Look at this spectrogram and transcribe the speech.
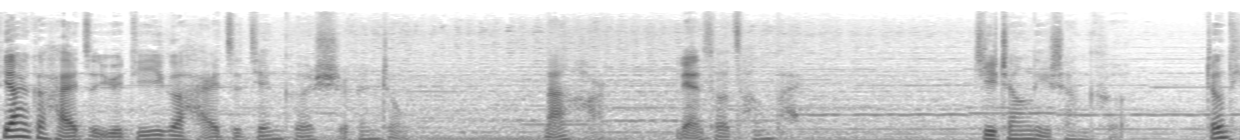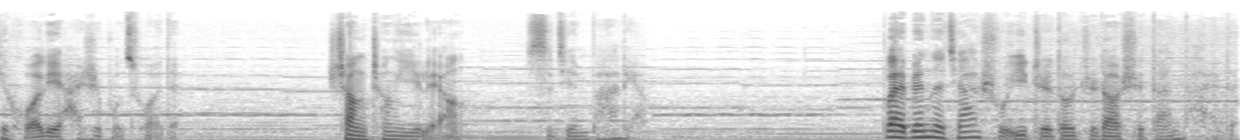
第二个孩子与第一个孩子间隔十分钟，男孩，脸色苍白，肌张力尚可，整体活力还是不错的。上称一两，四斤八两。外边的家属一直都知道是单胎的，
